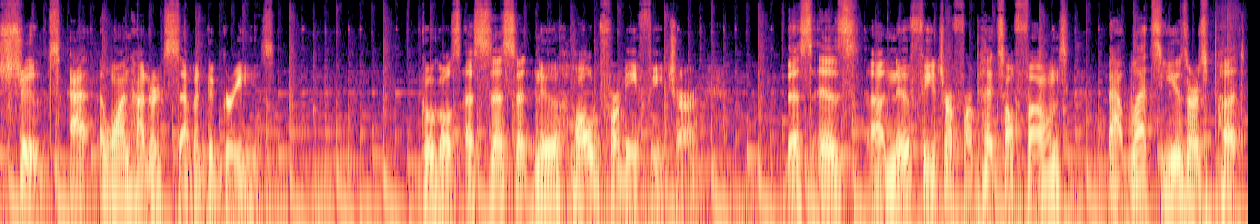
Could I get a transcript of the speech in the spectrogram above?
shoots at 107 degrees. Google's Assistant new Hold for Me feature this is a new feature for Pixel phones that lets users put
